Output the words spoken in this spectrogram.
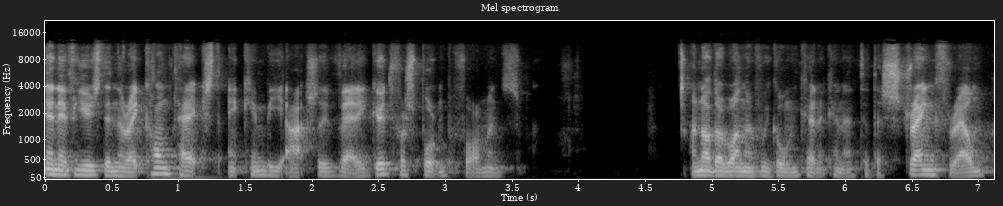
and if used in the right context, it can be actually very good for sport and performance. Another one, if we go and kind of, kind of to the strength realm,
